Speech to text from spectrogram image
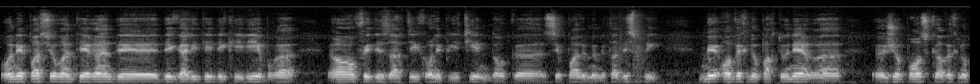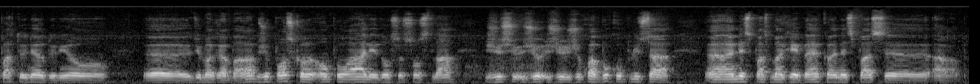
on n'est pas sur un terrain d'égalité, d'équilibre, euh, on fait des articles, on les piétine, donc c'est pas le même état d'esprit. Mais avec nos partenaires, je pense qu'avec nos partenaires de l'Union du Maghreb arabe, je pense qu'on pourra aller dans ce sens-là. Je, je, je, je, crois beaucoup plus à, un espace maghrébin qu'un espace arabe.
